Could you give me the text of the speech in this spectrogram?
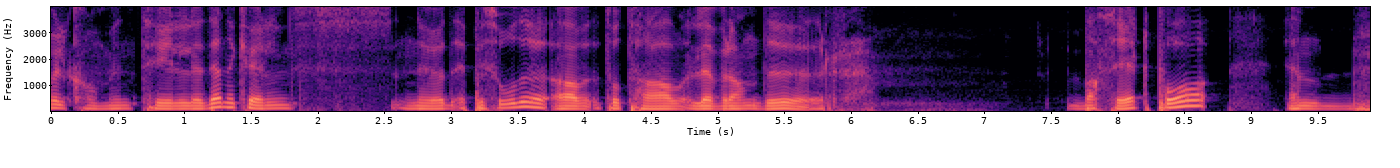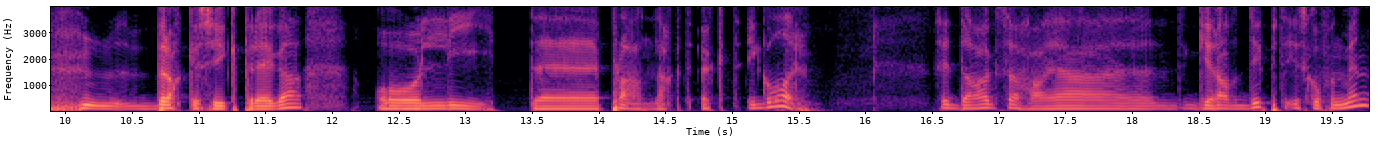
velkommen til denne kveldens nødepisode av Total Leverandør. Basert på en brakkesykprega og lite planlagt økt i går. Så i dag så har jeg gravd dypt i skuffen min.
